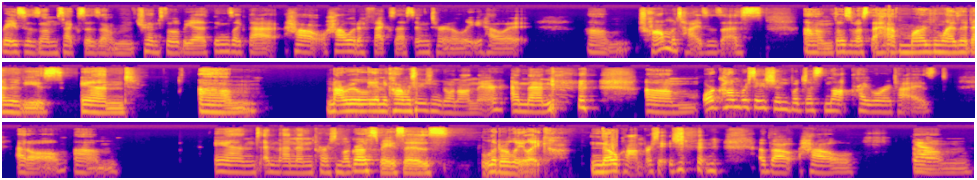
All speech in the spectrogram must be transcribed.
racism, sexism, transphobia, things like that, how how it affects us internally, how it um, traumatizes us, um, those of us that have marginalized identities, and um, not really any conversation going on there. And then um, or conversation but just not prioritized at all. Um, and and then in personal growth spaces literally like no conversation about how yeah. um,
